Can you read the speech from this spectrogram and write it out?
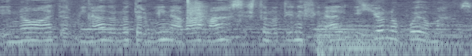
Y no ha terminado, no termina, va más, esto no tiene final y yo no puedo más.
